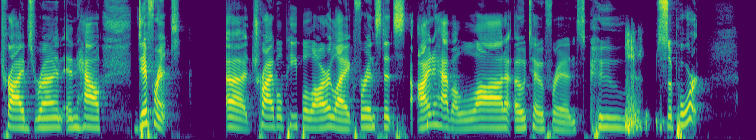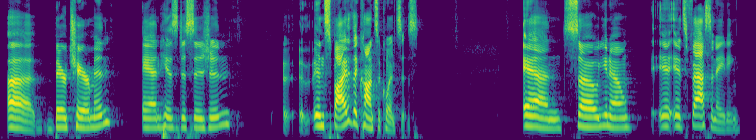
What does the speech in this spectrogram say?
tribes run and how different uh, tribal people are. Like, for instance, I have a lot of Oto friends who support uh, their chairman and his decision uh, in spite of the consequences. And so, you know, it, it's fascinating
